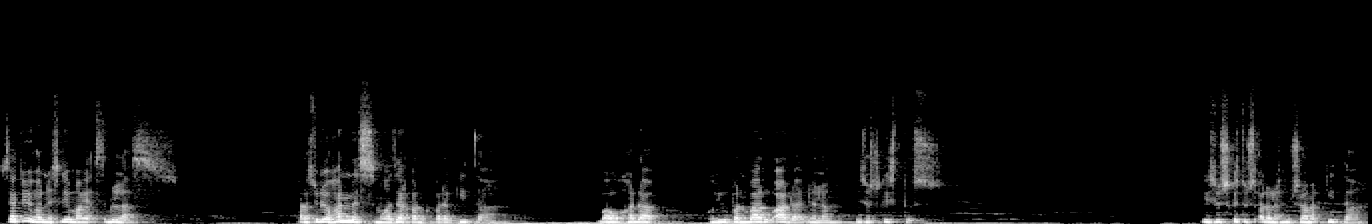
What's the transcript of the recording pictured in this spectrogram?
1 Yohanes 5 ayat 11 Rasul Yohanes mengajarkan kepada kita bahwa ada kehidupan baru ada dalam Yesus Kristus. Yesus Kristus adalah juru selamat kita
